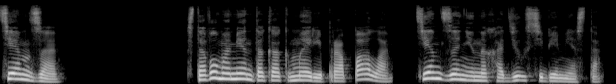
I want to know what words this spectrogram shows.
Тенза. С того момента, как Мэри пропала, Тенза не находил себе места.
